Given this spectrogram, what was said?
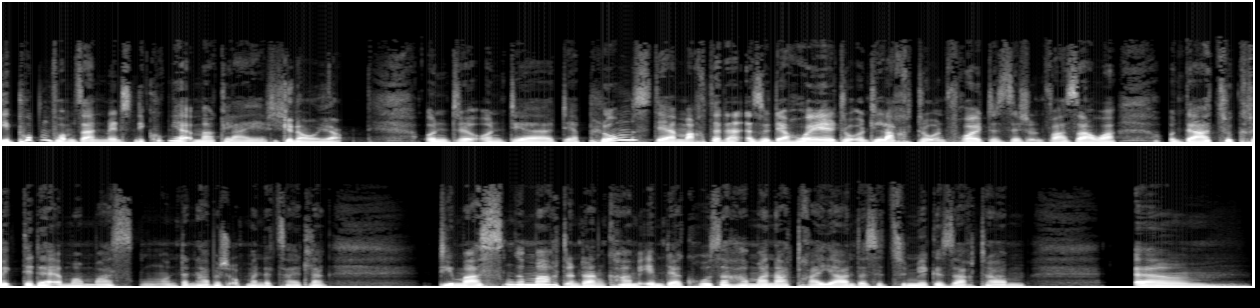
Die Puppen vom Sandmenschen, die gucken ja immer gleich. Genau, ja. Und, äh, und der, der Plums, der machte dann, also der heulte und lachte und freute sich und war sauer. Und dazu kriegte der immer Masken. Und dann habe ich auch mal eine Zeit lang die Masken gemacht. Und dann kam eben der große Hammer nach drei Jahren, dass sie zu mir gesagt haben, ähm,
